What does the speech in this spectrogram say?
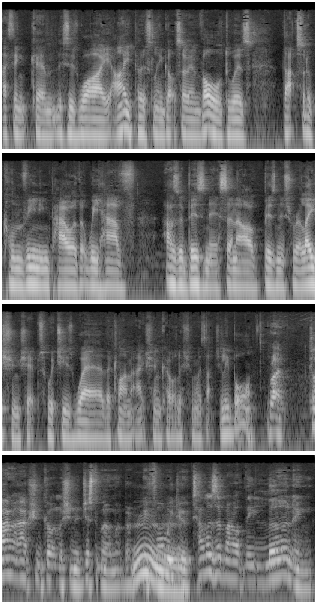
I think um, this is why I personally got so involved was that sort of convening power that we have as a business and our business relationships, which is where the Climate Action Coalition was actually born. Right. Climate Action Coalition in just a moment, but before we do, tell us about the learning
